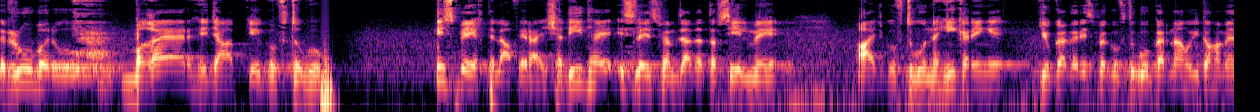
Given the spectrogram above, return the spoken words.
روبرو بغیر حجاب کے گفتگو۔ اس پہ اختلاف رائے شدید ہے، اس لیے اس پہ ہم زیادہ تفصیل میں آج گفتگو نہیں کریں گے۔ کیونکہ اگر اس پہ گفتگو کرنا ہوئی تو ہمیں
